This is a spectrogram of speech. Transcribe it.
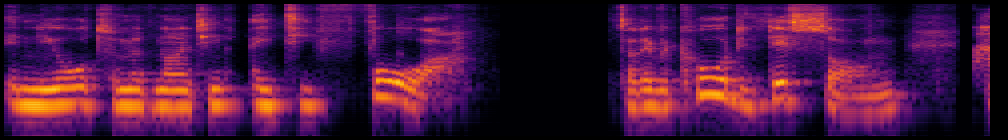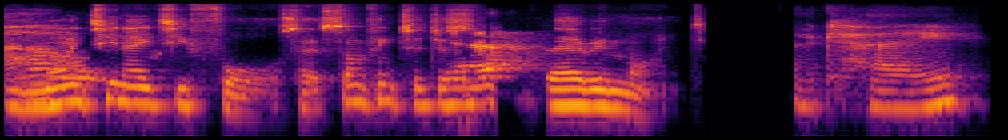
in the autumn of 1984. So they recorded this song in 1984. So it's something to just Yeah. bear in mind. Okay.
